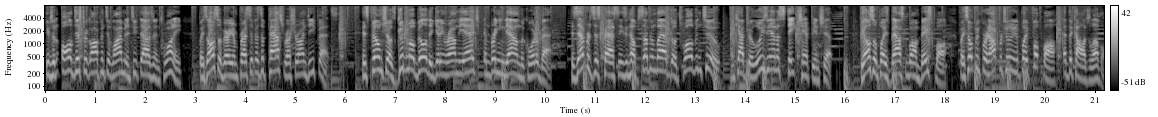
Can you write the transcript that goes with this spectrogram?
He was an all district offensive lineman in 2020, but he's also very impressive as a pass rusher on defense. His film shows good mobility getting around the edge and bringing down the quarterback. His efforts this past season helped Southern Lab go 12 and 2 and capture a Louisiana state championship. He also plays basketball and baseball, but he's hoping for an opportunity to play football at the college level.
